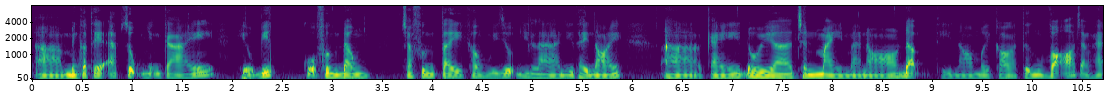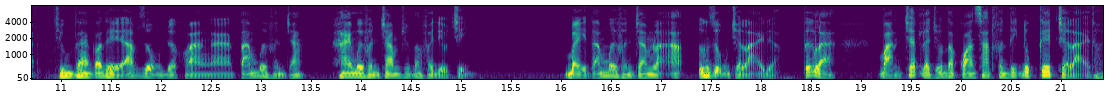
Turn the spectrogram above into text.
à, mình có thể áp dụng những cái hiểu biết của phương đông cho phương tây không? Ví dụ như là như thầy nói à, cái đôi à, chân mày mà nó đậm thì nó mới có tướng võ chẳng hạn. Chúng ta có thể áp dụng được khoảng 80% à, 20% chúng ta phải điều chỉnh. 7-80% là ứng dụng trở lại được. Tức là bản chất là chúng ta quan sát phân tích đúc kết trở lại thôi.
